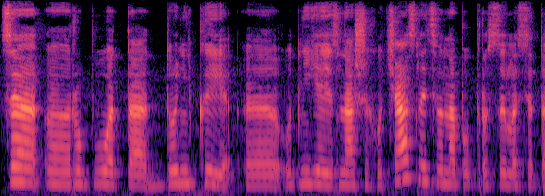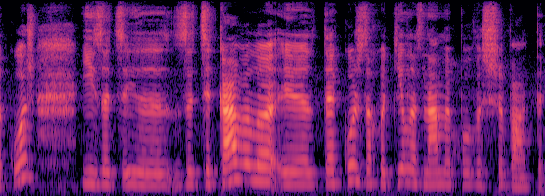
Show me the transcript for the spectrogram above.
Це е, робота доньки е, однієї з наших учасниць. Вона попросилася також, їй зацікавило, е, також захотіла з нами повишивати.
